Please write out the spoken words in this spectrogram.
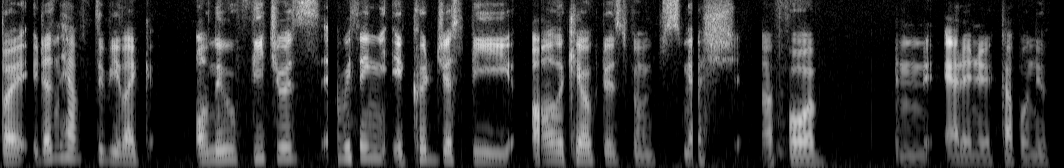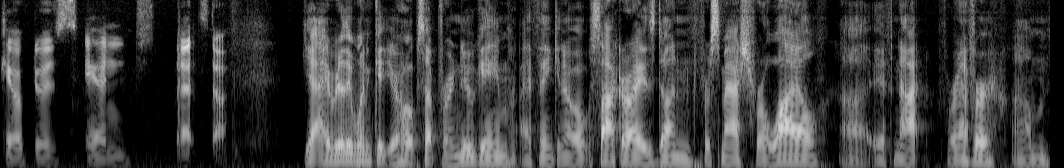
But it doesn't have to be like all new features, everything. It could just be all the characters from Smash uh, 4 and add in a couple new characters and that stuff. Yeah, I really wouldn't get your hopes up for a new game. I think you know Sakurai is done for Smash for a while, uh, if not forever. Um,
